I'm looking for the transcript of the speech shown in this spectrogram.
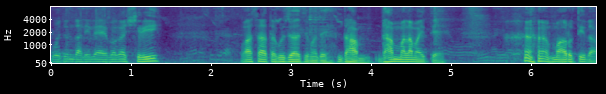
भोजन झालेले आहे. बघा श्री वाचा आता गुजरातीमध्ये धाम. धाम मला माहिती आहे. मारुती धाम.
